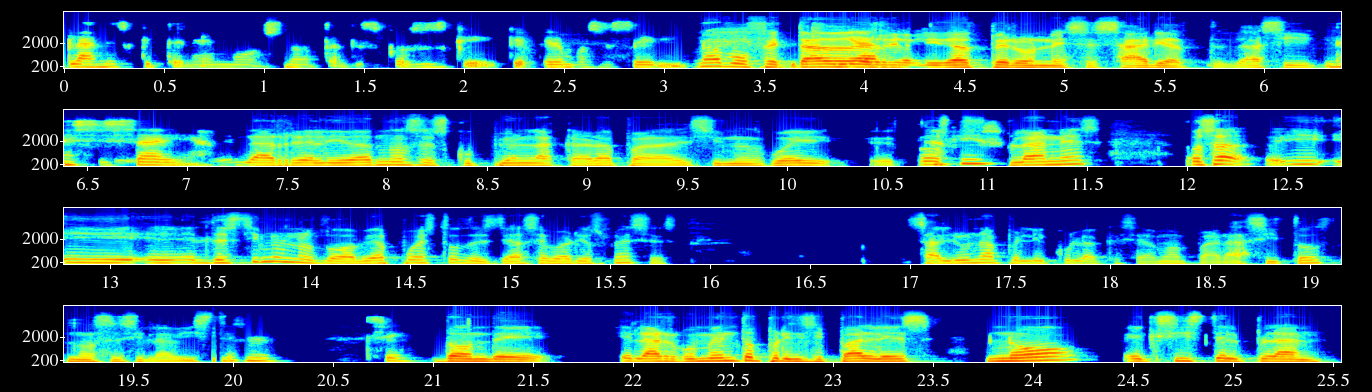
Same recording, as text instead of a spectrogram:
planes que tenemos, ¿no? Tantas cosas que, queremos hacer. Y, una bofetada de realidad, pero necesaria, así. Necesaria. La realidad nos escupió en la cara para decirnos, güey, eh, todos tus planes o sea, y, el destino nos lo había puesto desde hace varios meses. Salió una película que se llama Parásitos, no sé si la viste. Sí. Donde el argumento principal es no existe el plan,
